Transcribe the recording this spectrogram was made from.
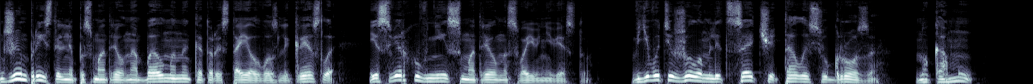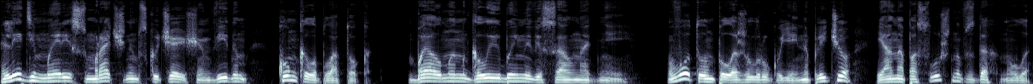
Джим пристально посмотрел на Белмана, который стоял возле кресла, и сверху вниз смотрел на свою невесту. В его тяжелом лице читалась угроза. Но кому? Леди Мэри с мрачным скучающим видом комкала платок. Белман глыбой нависал над ней. Вот он положил руку ей на плечо, и она послушно вздохнула,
